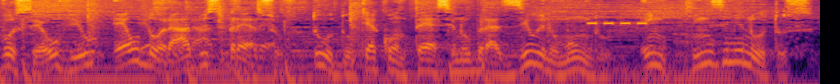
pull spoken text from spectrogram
Você ouviu Eldorado Expresso tudo o que acontece no Brasil e no mundo em 15 minutos.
